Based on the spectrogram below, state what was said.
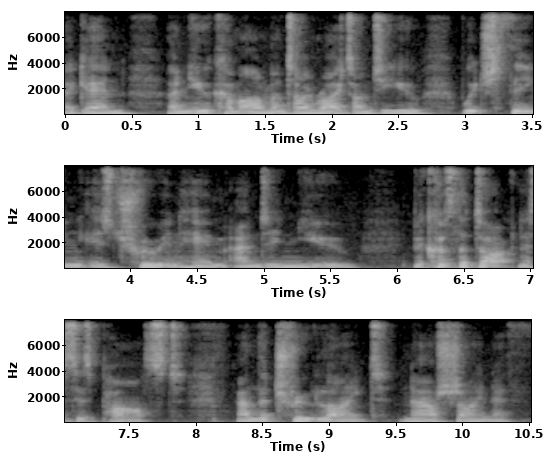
Again, a new commandment I write unto you, which thing is true in him and in you, because the darkness is past, and the true light now shineth.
